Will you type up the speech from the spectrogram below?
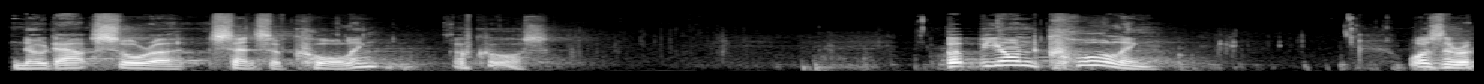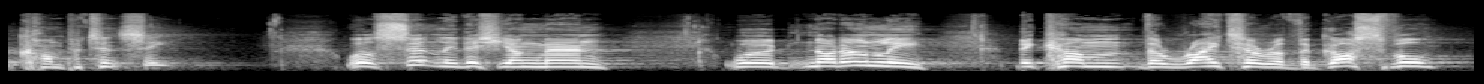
no doubt saw a sense of calling, of course. But beyond calling, was there a competency? Well, certainly this young man would not only become the writer of the gospel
